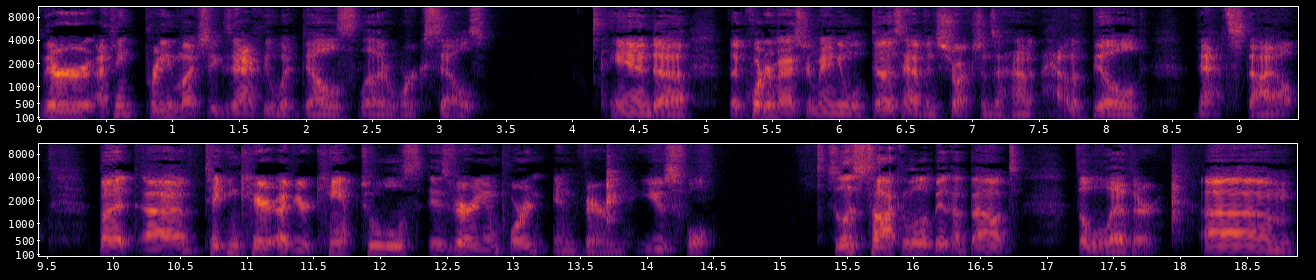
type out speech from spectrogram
They're, I think, pretty much exactly what Dell's Leatherworks sells. And uh, the Quartermaster Manual does have instructions on how, how to build that style. But uh, taking care of your camp tools is very important and very useful. So let's talk a little bit about the leather. Um,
